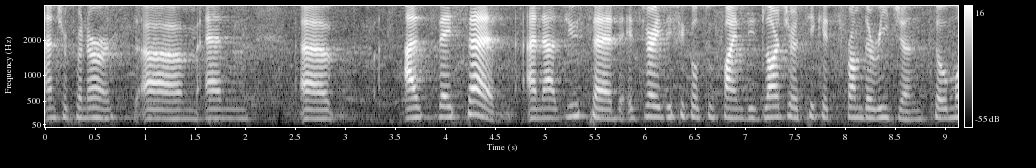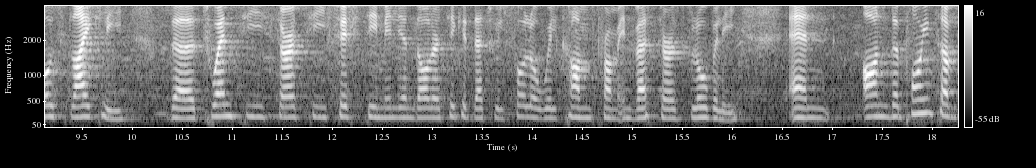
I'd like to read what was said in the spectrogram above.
entrepreneurs um, and uh, as they said, and as you said, it's very difficult to find these larger tickets from the region. So most likely, the 20, 30, 50 million dollar ticket that will follow will come from investors globally. And on the point of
